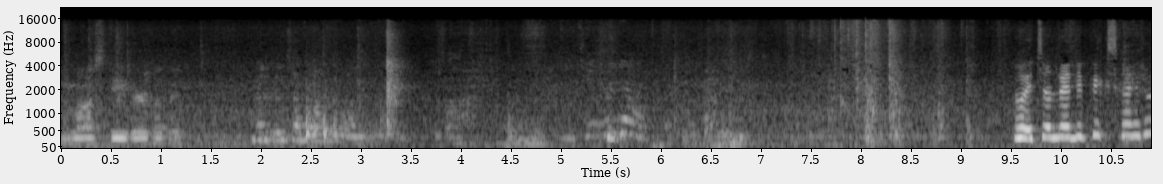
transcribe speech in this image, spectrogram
May mga sticker pa to eh. Nandun sa manual. Oh, it's already fixed, Cairo.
